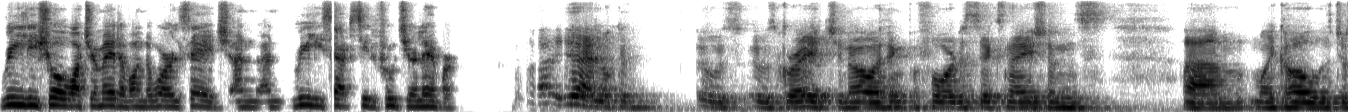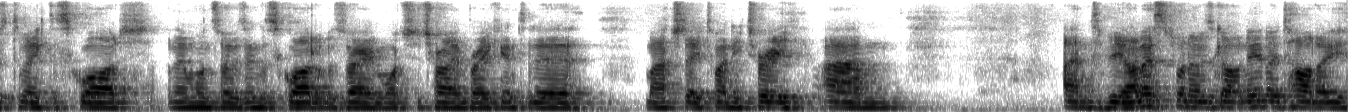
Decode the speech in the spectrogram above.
really show what you're made of on the world stage and, and really start to see the fruits of your labour? Uh, yeah, look, it, was it was great. You know, I think before the Six Nations, um, my goal was just to make the squad, and then once I was in the squad, it was very much to try and break into the match day 23. Um, and to be honest, when I was going in, I thought I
